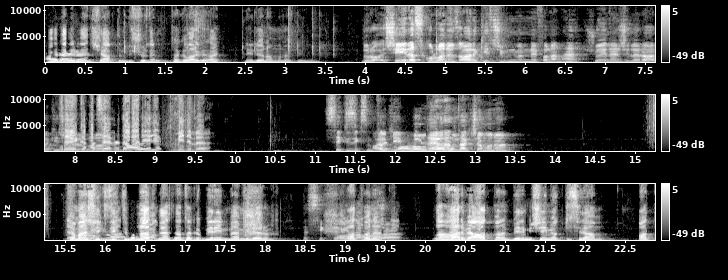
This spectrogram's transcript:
Hayır hayır ben şey yaptım düşürdüm. Takım arkadaşı... Ay, Ne diyorsun amına koyayım ya? Dur şeyi nasıl kullanıyoruz ağrı kesici bilmem ne falan. Heh şu enerjileri ağrı kesici. SKS mi daha iyi mini mi? 8x mi takayım? bağlı oğlum, Nereden bağlı. takacağım onu? Kemal var 8 onda? x'i bana at ben sana takıp vereyim ben biliyorum. Ya siktir git. At bana. Allah. Lan harbi at bana. Benim bir şeyim yok ki silahım. At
